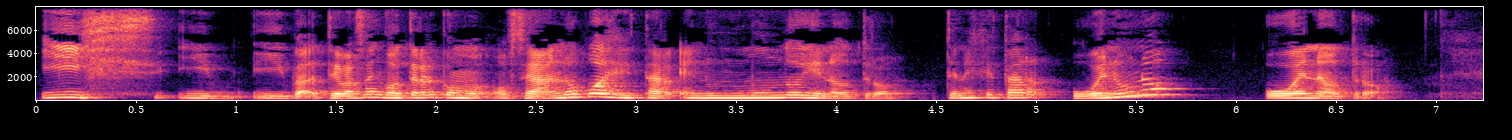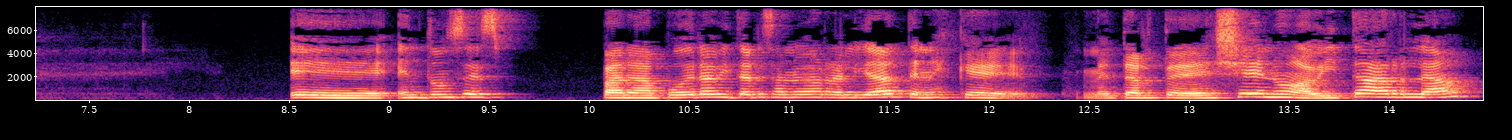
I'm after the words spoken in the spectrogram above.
y, te vas a encontrar como, o sea, no puedes estar en un mundo y en otro. Tenés que estar o en uno o en otro. Eh, entonces, para poder habitar esa nueva realidad, tenés que meterte de lleno, habitarla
